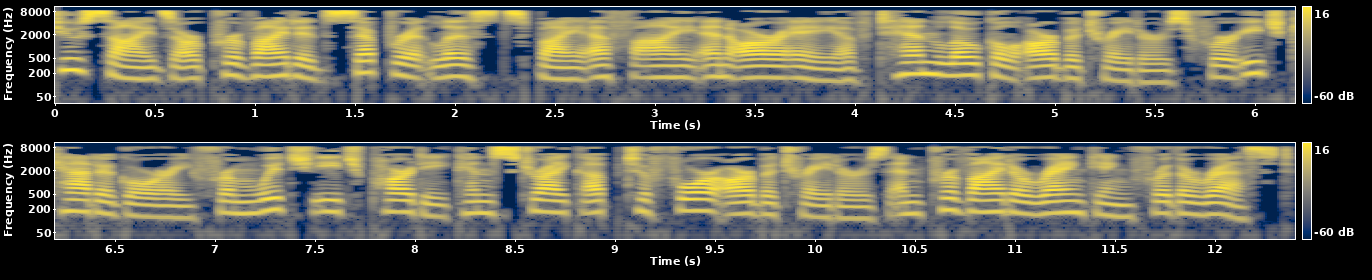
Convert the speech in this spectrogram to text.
two sides are provided separate lists by FINRA of 10 local arbitrators for each category from which each party can strike up to four arbitrators and provide a ranking for the rest.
